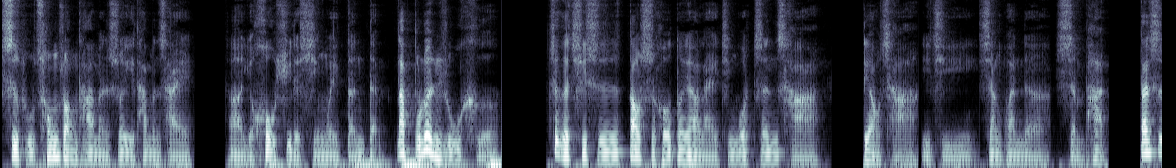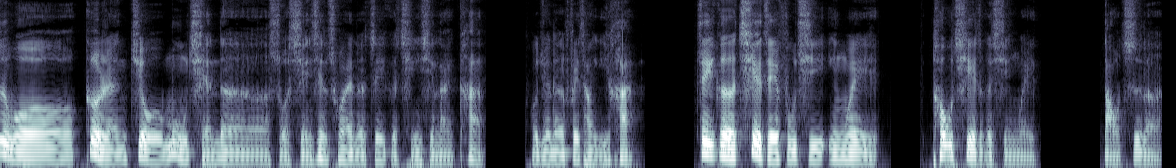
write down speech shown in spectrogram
试图冲撞他们，所以他们才啊有后续的行为等等。那不论如何。这个其实到时候都要来经过侦查、调查以及相关的审判。但是我个人就目前的所显现出来的这个情形来看，我觉得非常遗憾。这个窃贼夫妻因为偷窃这个行为，导致了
